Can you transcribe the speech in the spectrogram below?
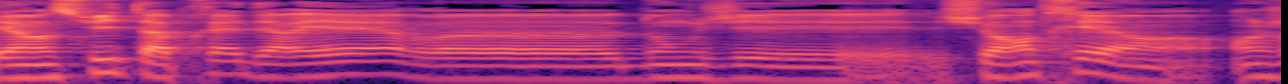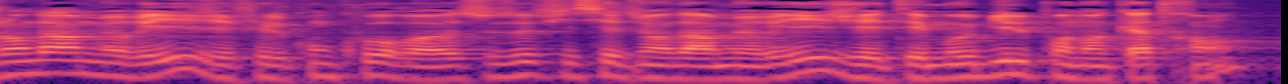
Et ensuite, après, derrière, euh, donc j'ai, je suis rentré en, en gendarmerie. J'ai fait le concours euh, sous-officier de gendarmerie. J'ai été mobile pendant quatre ans.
